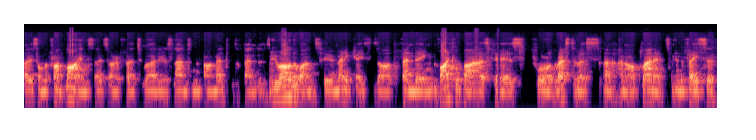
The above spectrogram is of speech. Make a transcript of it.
those on the front lines, those I referred to earlier as land and environmental defenders, who are the ones who, in many cases, are defending vital biospheres for all the rest of us uh, and our planet in the face of,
